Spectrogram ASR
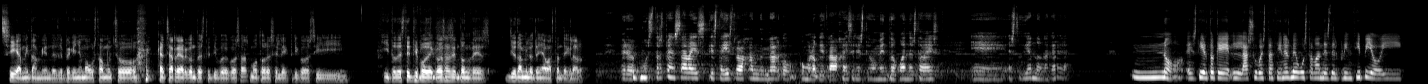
Sí, a mí también. Desde pequeño me ha gustado mucho cacharrear con todo este tipo de cosas, motores eléctricos y, y todo este tipo de cosas, entonces yo también lo tenía bastante claro. Pero vosotros pensabais que estáis trabajando en algo como lo que trabajáis en este momento cuando estabais eh, estudiando la carrera. No, es cierto que las subestaciones me gustaban desde el principio y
